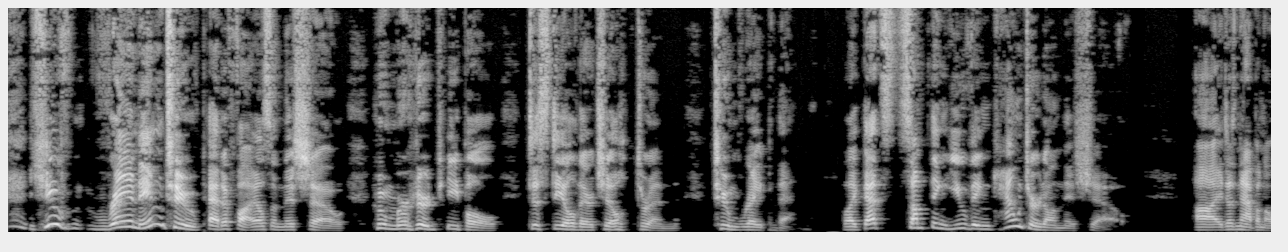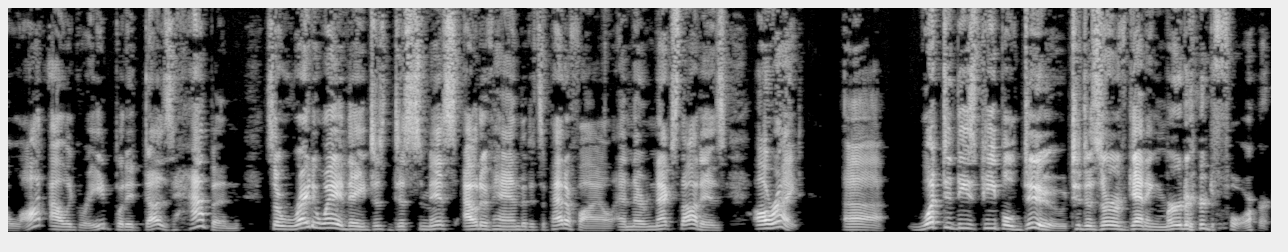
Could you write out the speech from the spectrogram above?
You've ran into pedophiles in this show who murdered people to steal their children to rape them. Like that's something you've encountered on this show. Uh, it doesn't happen a lot, I'll agree, but it does happen. So right away they just dismiss out of hand that it's a pedophile, and their next thought is, all right, uh, what did these people do to deserve getting murdered for?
